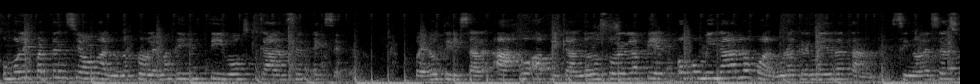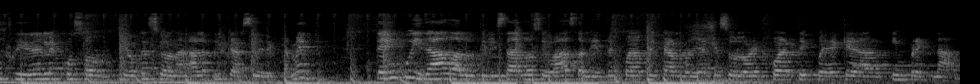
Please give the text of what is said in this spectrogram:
como la hipertensión, algunos problemas digestivos, cáncer, etc. Puedes utilizar ajo aplicándolo sobre la piel o combinarlo con alguna crema hidratante si no deseas sufrir el escozor que ocasiona al aplicarse directamente. Ten cuidado al utilizarlo si vas a salir después de aplicarlo ya que su olor es fuerte y puede quedar impregnado.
